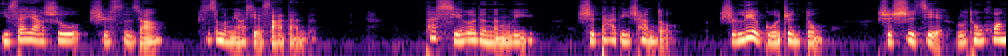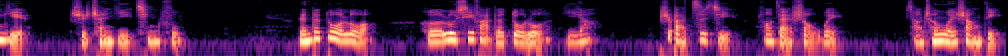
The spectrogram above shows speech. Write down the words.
以赛亚书十四章是这么描写撒旦的：他邪恶的能力使大地颤抖，使列国震动，使世界如同荒野，使城邑倾覆。人的堕落和路西法的堕落一样，是把自己放在首位，想成为上帝。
